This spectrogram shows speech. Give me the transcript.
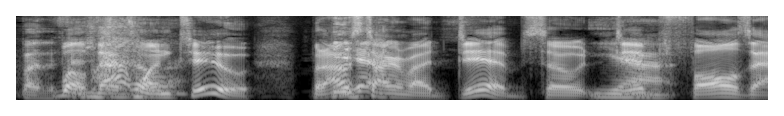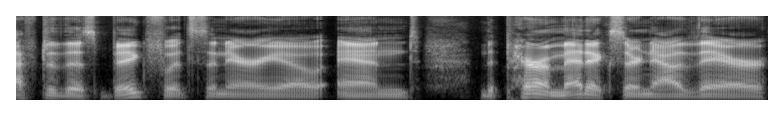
by the well fish that Godzilla? one too, but I was Yeah. talking about Dib. So Yeah. Dib falls after this Bigfoot scenario, and the paramedics are now there.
